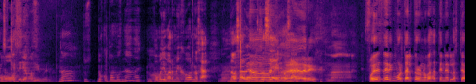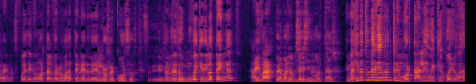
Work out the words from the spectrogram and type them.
O que diríamos, sí, güey. no, pues no ocupamos nada, nos No. podemos llevar mejor, o sea, No. no, sabemos, no, sé, ni o sea, madre. Nah. Puedes ser inmortal, pero no vas a tener los terrenos. Puedes ser inmortal, pero no vas a tener de los recursos. Sí. Entonces, un güey que sí lo tenga, ahí va. Pero por ejemplo, pues eres inmortal. Imagínate una guerra entre inmortales, güey, qué hueva.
